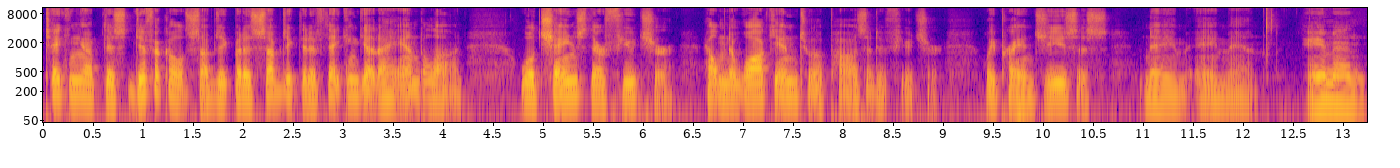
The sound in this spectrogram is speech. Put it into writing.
taking up this difficult subject, but a subject that if they can get a handle on, will change their future, help them to walk into a positive future. We pray in Jesus' name. Amen. Amen.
